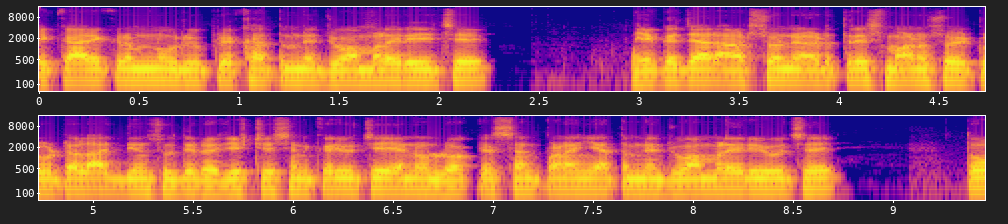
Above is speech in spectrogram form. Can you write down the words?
એ કાર્યક્રમનું રૂપરેખા તમને જોવા મળી રહી છે. એક હજાર આઠસો ને અડત્રીસ માણસોએ ટોટલ આજ દિન સુધી રજીસ્ટ્રેશન કર્યું છે. એનું લોકેશન પણ અહીંયા તમને જોવા મળી રહ્યું છે. તો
